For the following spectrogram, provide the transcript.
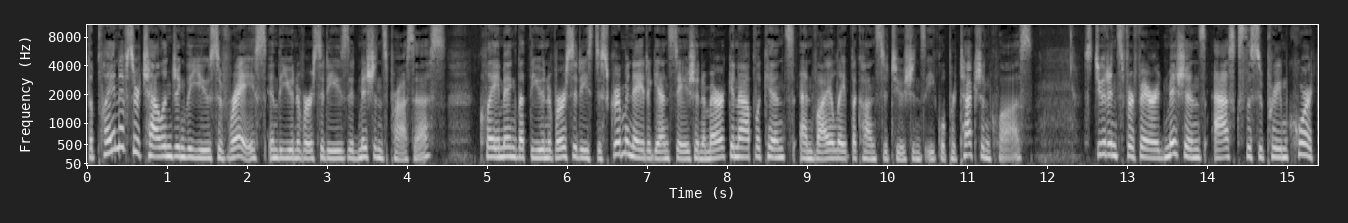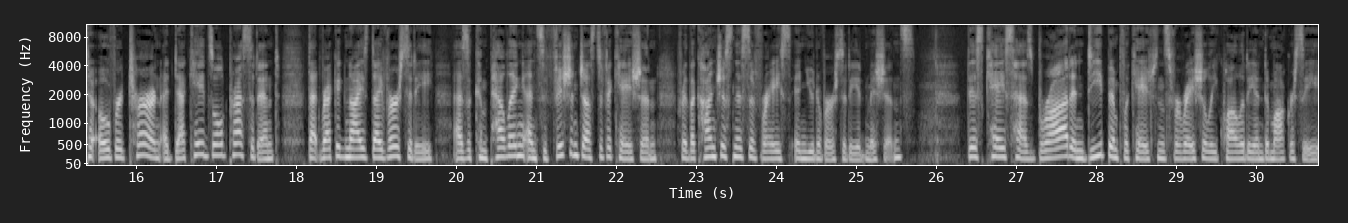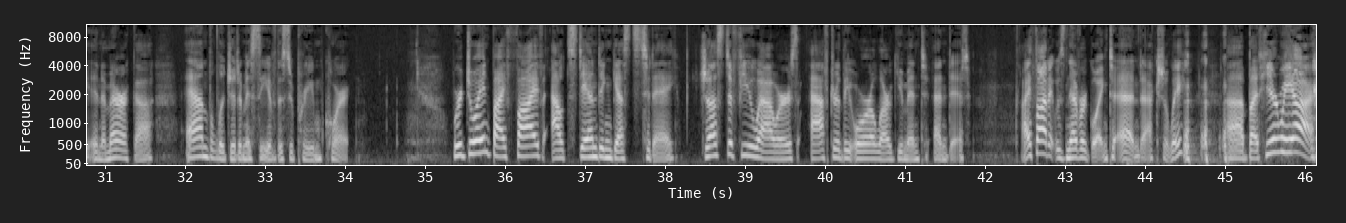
The plaintiffs are challenging the use of race in the university's admissions process, claiming that the universities discriminate against Asian American applicants and violate the Constitution's Equal Protection Clause. Students for Fair Admissions asks the Supreme Court to overturn a decades old precedent that recognized diversity as a compelling and sufficient justification for the consciousness of race in university admissions. This case has broad and deep implications for racial equality and democracy in America and the legitimacy of the Supreme Court. We're joined by five outstanding guests today, just a few hours after the oral argument ended. I thought it was never going to end, actually. Uh, but here we are.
